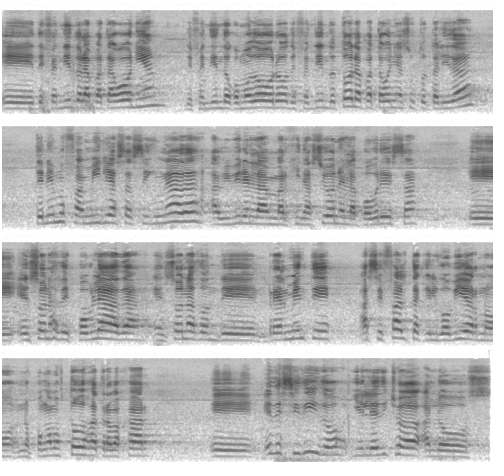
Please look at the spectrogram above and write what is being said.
eh, defendiendo la Patagonia, defendiendo Comodoro, defendiendo toda la Patagonia en su totalidad. Tenemos familias asignadas a vivir en la marginación, en la pobreza, eh, en zonas despobladas, en zonas donde realmente hace falta que el gobierno nos pongamos todos a trabajar. Eh, he decidido y le he dicho a, los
